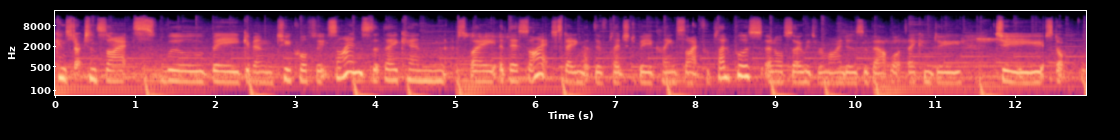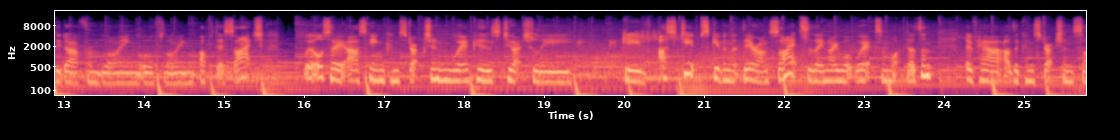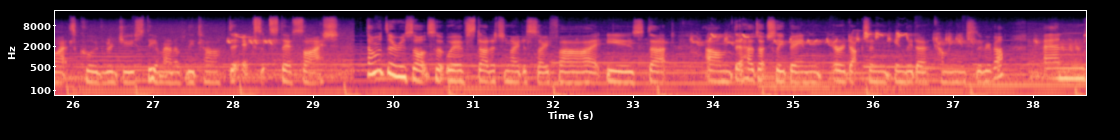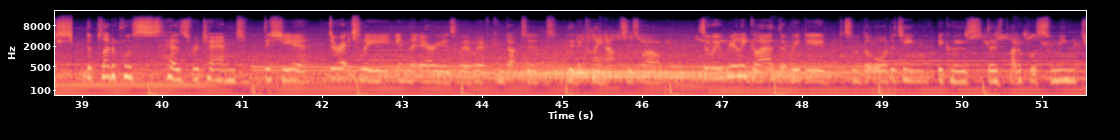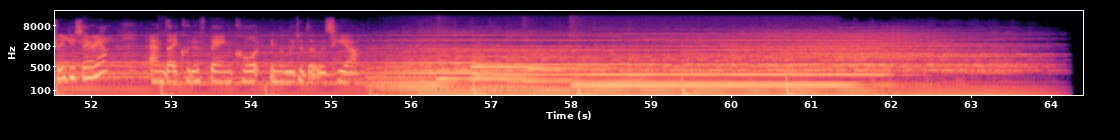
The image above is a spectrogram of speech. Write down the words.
Construction sites will be given two corflute signs that they can display at their site, stating that they've pledged to be a clean site for platypus and also with reminders about what they can do to stop litter from blowing or flowing off their site. We're also asking construction workers to actually give us tips, given that they're on site, so they know what works and what doesn't, of how other construction sites could reduce the amount of litter that exits their site. Some of the results that we've started to notice so far is that um, there has actually been a reduction in litter coming into the river, and the platypus has returned this year directly in the areas where we've conducted litter cleanups as well. So we're really glad that we did some of the auditing because there's platypus swimming through this area and they could have been caught in the litter that was here.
